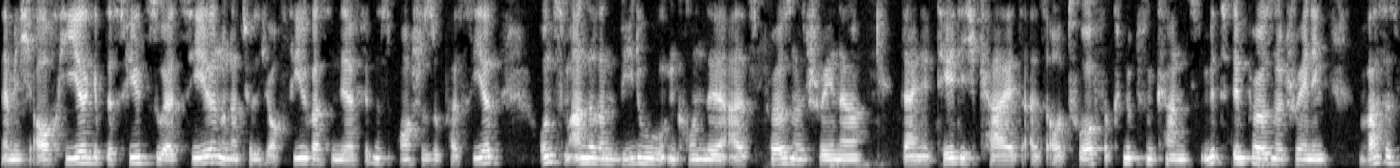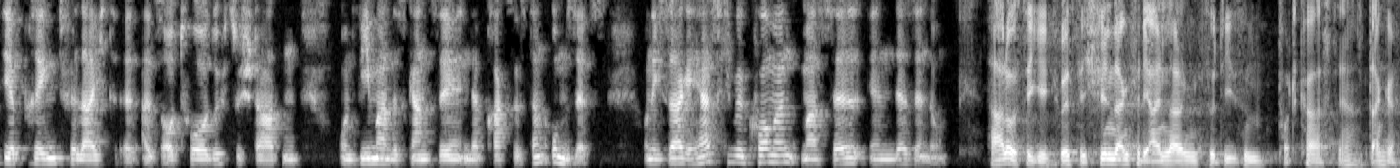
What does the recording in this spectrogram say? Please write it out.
Nämlich auch hier gibt es viel zu erzählen und natürlich auch viel, was in der Fitnessbranche so passiert. Und zum anderen, wie du im Grunde als Personal Trainer deine Tätigkeit als Autor verknüpfen kannst mit dem Personal Training, was es dir bringt, vielleicht äh, als Autor durchzustarten und wie man das Ganze in der Praxis dann umsetzt. Und ich sage herzlich willkommen, Marcel, in der Sendung. Hallo, Sigi, grüß dich. Vielen Dank für die Einladung zu diesem Podcast. Ja, danke.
